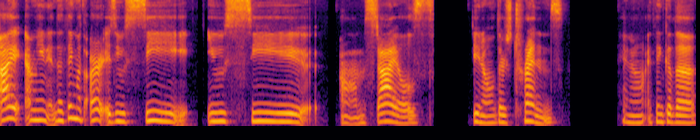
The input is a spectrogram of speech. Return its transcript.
I. I mean, the thing with art is you see you see um styles. You know, there's trends. You know, I think of the,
